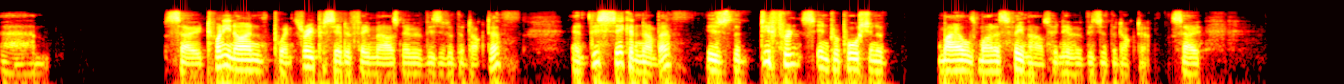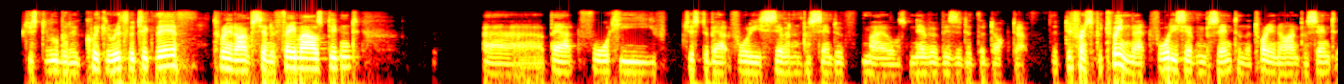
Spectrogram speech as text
Um, so 29.3% of females never visited the doctor. And this second number is the difference in proportion of males minus females who never visit the doctor. So just a little bit of quick arithmetic there. 29% of females didn't. Uh, about 40, just about 47% of males never visited the doctor. The difference between that 47% and the 29%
